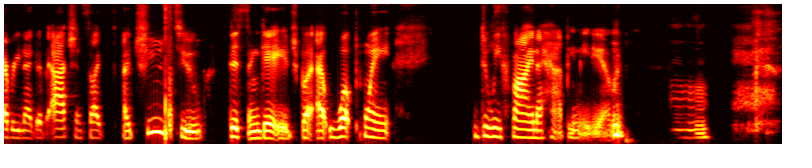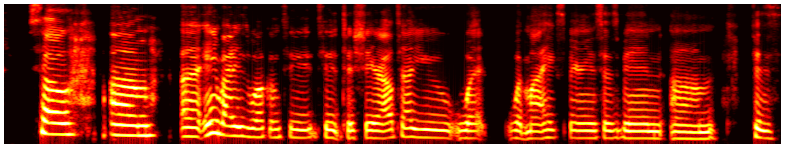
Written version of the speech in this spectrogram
every negative action. So I I choose to disengage, but at what point do we find a happy medium? Mm-hmm. So, um, uh, anybody's welcome to to to share. I'll tell you what what my experience has been. Um, because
